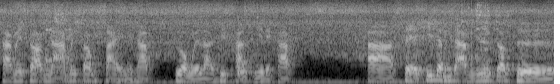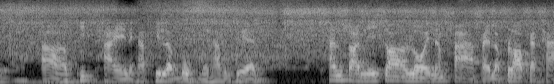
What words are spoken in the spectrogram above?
ถ้าไม่ชอบน้ำไม่ต้องใส่นะครับช่วงเวลาที่ผัดนี่นะครับอ่าเศษที่ดำๆนี่ก็คืออ่าพริกไทยนะครับที่ระบุนะครับเพื่อนๆ ขั้นตอนนี้ก็โรยน้ำปลาไปรอบๆกระทะ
